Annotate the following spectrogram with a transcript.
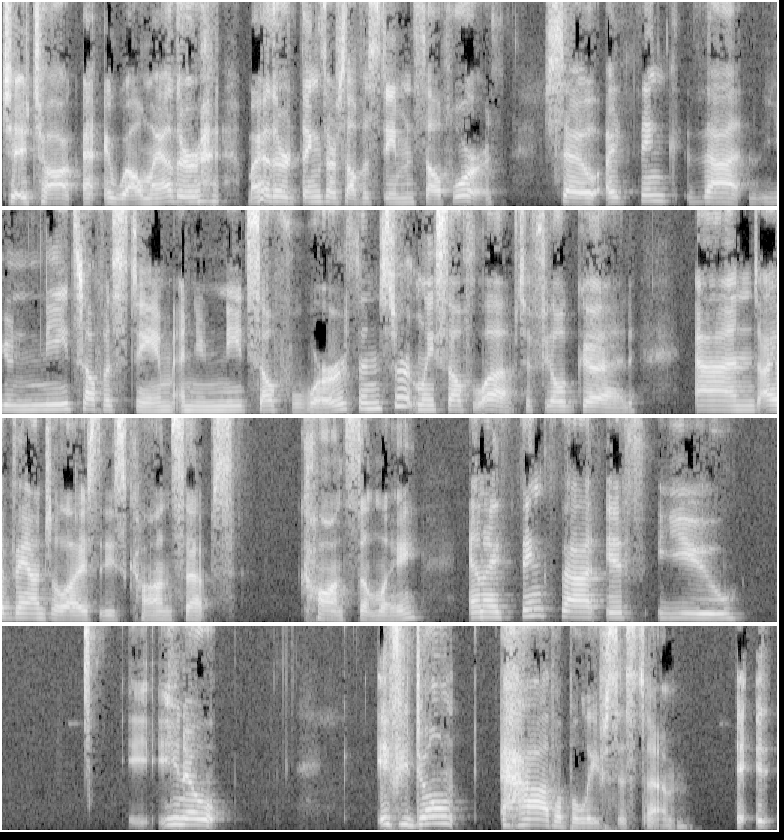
to talk eh, well, my other my other things are self-esteem and self-worth. So I think that you need self-esteem and you need self-worth and certainly self-love to feel good and I evangelize these concepts constantly. And I think that if you, you know, if you don't have a belief system, it, it,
